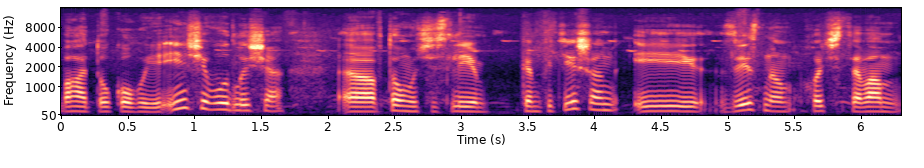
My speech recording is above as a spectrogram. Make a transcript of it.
багато у кого є інші вудлища, е, в тому числі Competition. І, звісно, хочеться вам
